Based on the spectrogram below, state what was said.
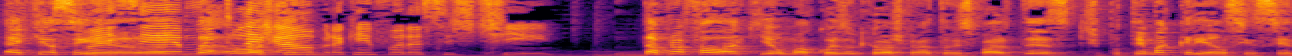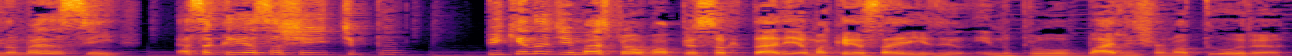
É que assim. Vai ser muito legal que... pra quem for assistir. Dá pra falar que é uma coisa que eu acho que não é tão spoiler. Tipo, tem uma criança em cena, mas assim, essa criança achei, tipo, pequena demais pra uma pessoa que estaria. Uma criança indo, indo pro baile de formatura.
